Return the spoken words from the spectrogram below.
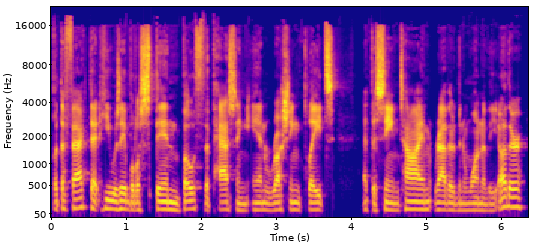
But the fact that he was able to spin both the passing and rushing plates at the same time rather than one or the other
